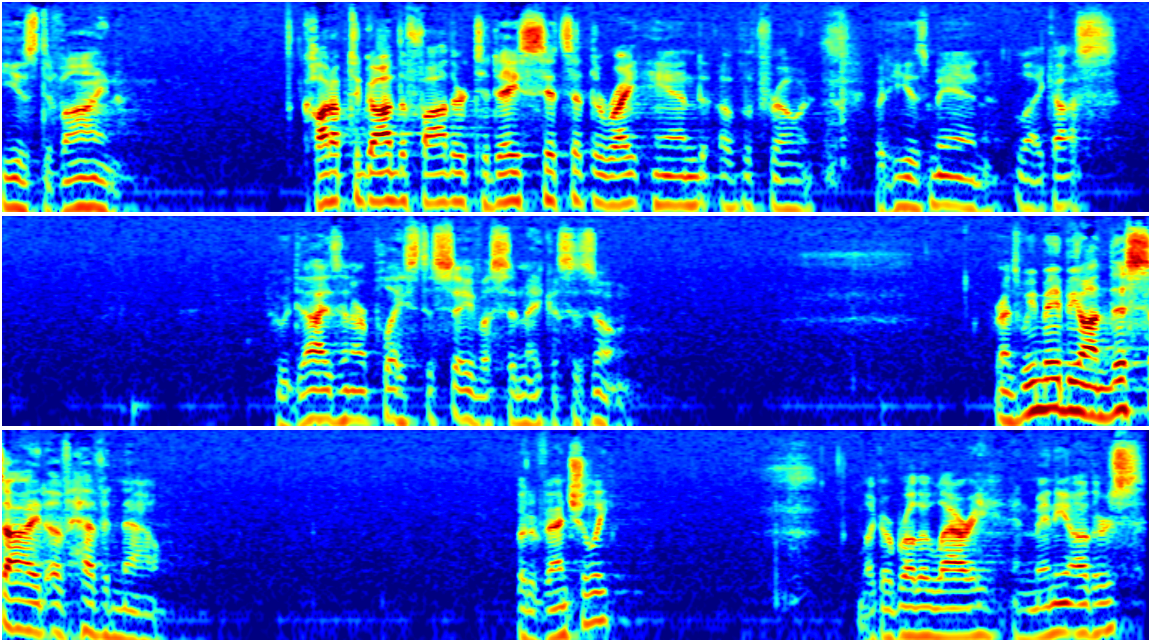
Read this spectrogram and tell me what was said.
He is divine. Caught up to God the Father, today sits at the right hand of the throne but he is man like us who dies in our place to save us and make us his own. Friends, we may be on this side of heaven now, but eventually, like our brother Larry and many others,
